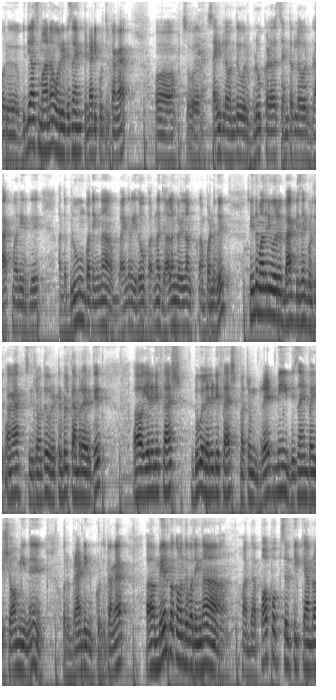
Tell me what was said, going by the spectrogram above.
ஒரு வித்தியாசமான ஒரு டிசைன் பின்னாடி கொடுத்துருக்காங்க. ஸோ சைடில் வந்து ஒரு ப்ளூ கலர் சென்டரில் ஒரு பிளாக் மாதிரி இருக்குது அந்த ப்ளூவும் பார்த்தீங்கன்னா பயங்கர ஏதோ வர்ண ஜாலங்கள்லாம் பண்ணுது. ஸோ இந்த மாதிரி ஒரு பேக் டிசைன் கொடுத்துருக்காங்க. ஸோ இதில் வந்து ஒரு ட்ரிபிள் கேமரா இருக்குது LED flash dual LED flash மற்றும் ரெட்மி டிசைன் பை ஷாமின்னு ஒரு பிராண்டிங் கொடுத்துருக்காங்க. மேல் பக்கம் வந்து பார்த்திங்கன்னா அந்த பாப்அப் செல்ஃபி கேமரா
